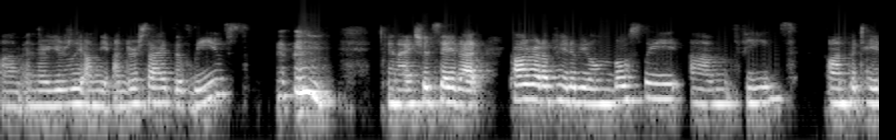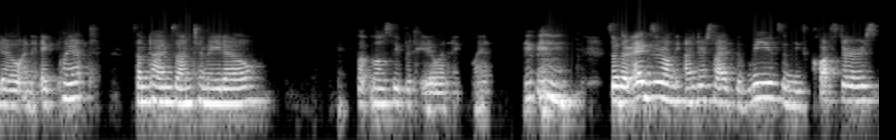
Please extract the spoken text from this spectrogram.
um, and they're usually on the undersides of leaves. and I should say that Colorado potato beetle mostly um, feeds on potato and eggplant, sometimes on tomato, but mostly potato and eggplant. so their eggs are on the undersides of leaves in these clusters.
